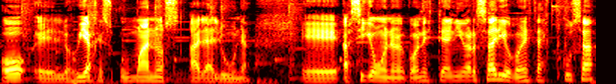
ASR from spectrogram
o eh, los viajes humanos a la luna. Eh, así que bueno, con este aniversario, con esta excusa,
